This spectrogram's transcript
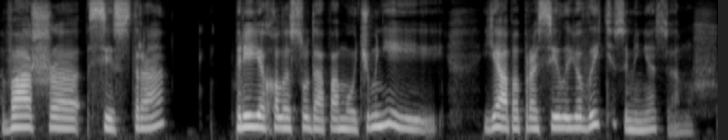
ваша сестра приехала сюда помочь мне, и я попросил ее выйти за меня замуж».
